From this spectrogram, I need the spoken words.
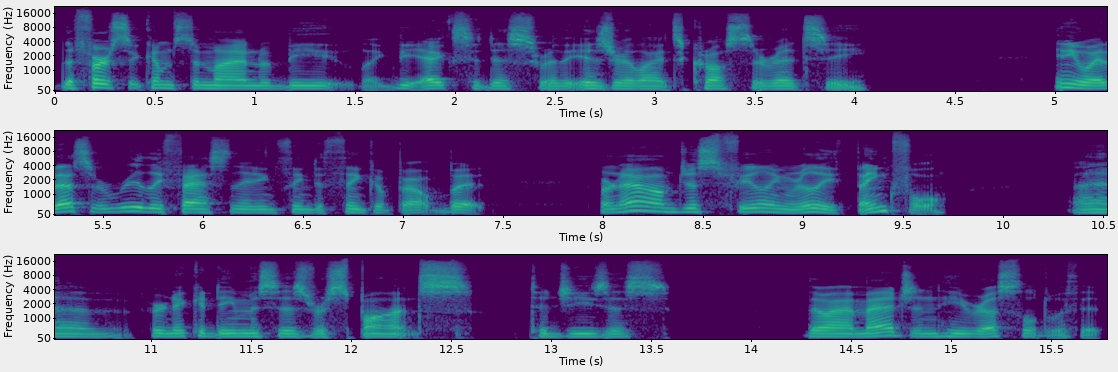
the first that comes to mind would be like the Exodus, where the Israelites crossed the Red Sea. Anyway, that's a really fascinating thing to think about, but for now, I'm just feeling really thankful uh, for Nicodemus's response to Jesus, though I imagine he wrestled with it.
